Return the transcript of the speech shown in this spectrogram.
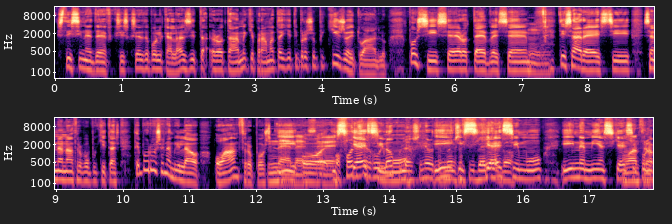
Στις συνεντεύξεις, ξέρετε πολύ καλά, ζητα... ρωτάμε και πράγματα για την προσωπική ζωή του άλλου. Πώς είσαι, ερωτεύεσαι, mm. τις αρέσει σε έναν άνθρωπο που κοιτάς; Δεν μπορούσα να μιλάω. Ο άνθρωπος ναι, ή ναι, ο, η σχέση μου, ή η σχέση μου είναι μια σχέση που να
